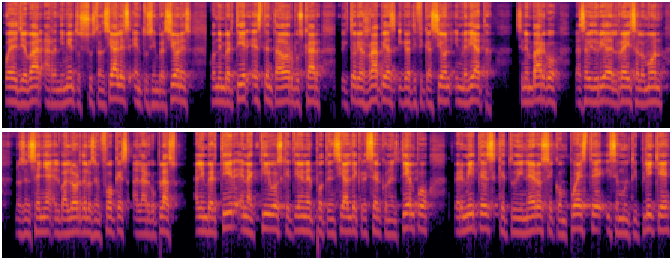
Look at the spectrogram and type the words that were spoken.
puede llevar a rendimientos sustanciales en tus inversiones. Cuando invertir es tentador buscar victorias rápidas y gratificación inmediata. Sin embargo, la sabiduría del rey Salomón nos enseña el valor de los enfoques a largo plazo. Al invertir en activos que tienen el potencial de crecer con el tiempo, permites que tu dinero se compueste y se multiplique.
